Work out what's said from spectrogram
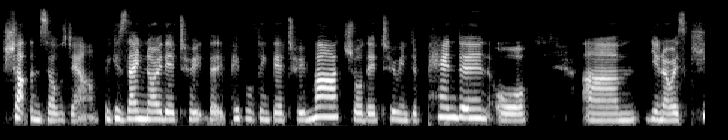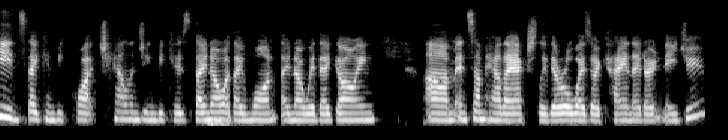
shut themselves down because they know they're too, that people think they're too much or they're too independent or um, you know, as kids, they can be quite challenging because they know what they want, they know where they're going, um, and somehow they actually they're always okay and they don't need you.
